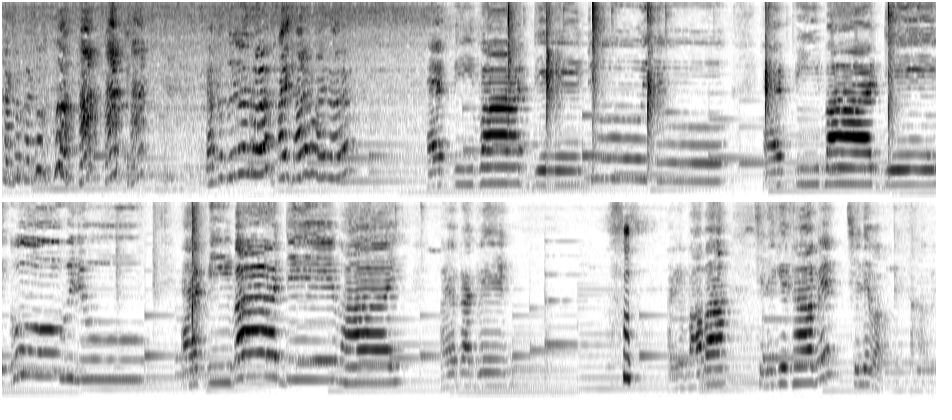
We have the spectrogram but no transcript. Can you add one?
কাটো কাটো। কাটো ধরে ধরো। ভাই ধরো ভাই ধরো। Happy birthday to happy birthday Gublu happy birthday ভাই ভাই কাটবে। আগে বাবা ছেলেকে খাওয়াবে ছেলে বাবাকে খাওয়াবে।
